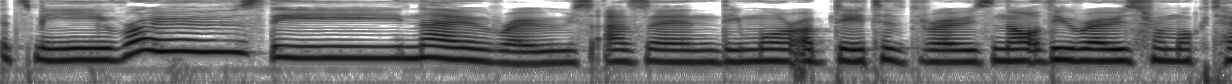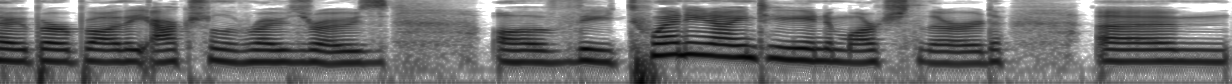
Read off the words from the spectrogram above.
it's me, Rose, the now Rose, as in the more updated Rose, not the Rose from October, but the actual Rose Rose of the 2019 March 3rd. Um,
